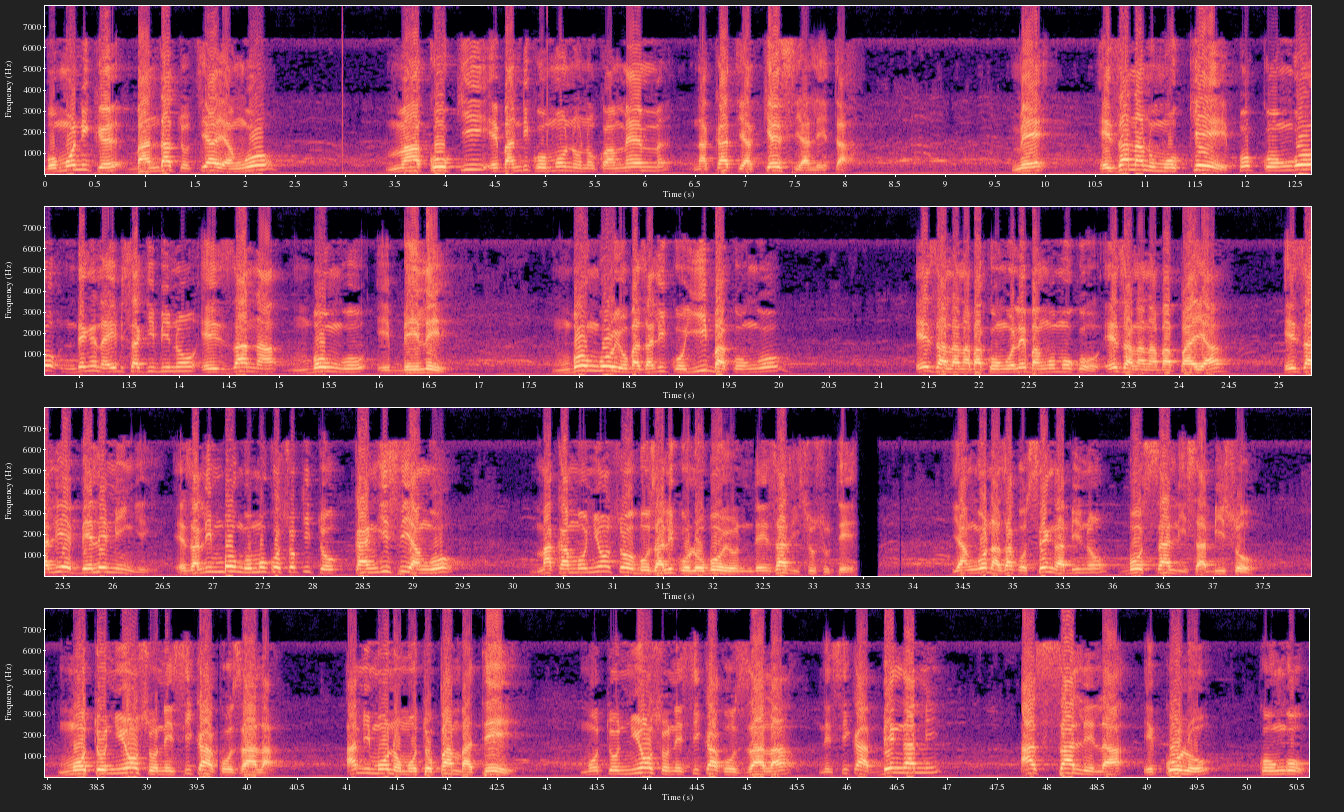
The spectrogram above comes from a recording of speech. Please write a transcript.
bomoni ke banda totia yango makoki ebandi komonono quand même na kati ya kesi ya leta me eza nanu moke mpo kongo ndenge nayebisaki bino eza na mbongo ebele. Mbongo oyo bazali koyiba kongo ezala na bakongole bango moko ezala na bapaya ezali ebele mingi. Ezali mbongo moko soki tokangisi yango makambo nyonso oyo bozali koloba oyo nde eza lisusu te. Yango naza kosenga bino bosalisa biso. Moto nyonso na esika akozala amimono moto pamba te. Moto nyonso na esika akozala na esika abengami asalela ekolo kongo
